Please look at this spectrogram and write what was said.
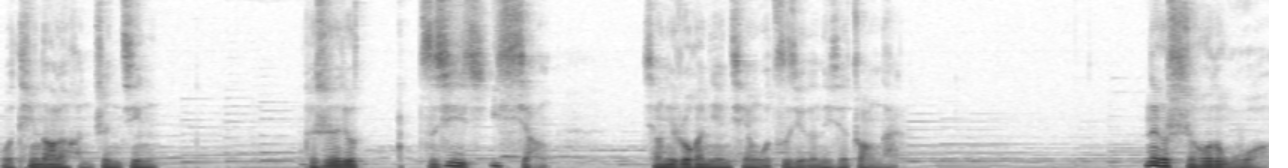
我听到了很震惊，可是又仔细一想，想起若干年前我自己的那些状态，那个时候的我，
